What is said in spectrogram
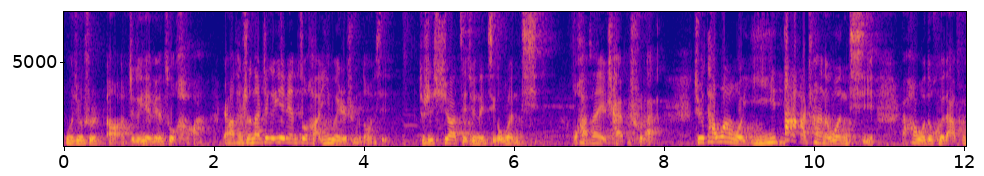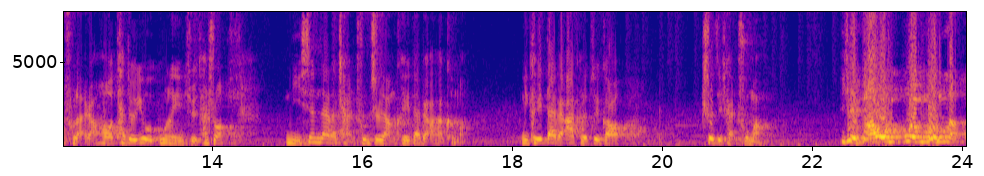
我就说啊、这个页面做好啊。然后他说，那这个页面做好意味着什么东西？就是需要解决哪几个问题？我好像也拆不出来。就是他问了我一大串的问题，然后我都回答不出来。然后他就又问了一句，他说：“你现在的产出质量可以代表 ARC 吗？你可以代表 ARC 的最高设计产出吗？”也把我问懵了，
